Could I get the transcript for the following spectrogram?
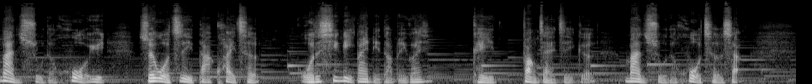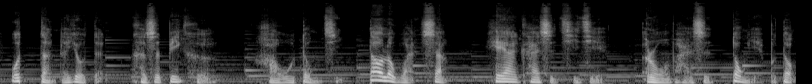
慢速的货运，所以我自己搭快车，我的行李慢一点倒没关系，可以放在这个慢速的货车上。我等了又等，可是冰河毫无动静。到了晚上，黑暗开始集结，而我们还是动也不动。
